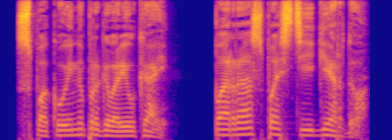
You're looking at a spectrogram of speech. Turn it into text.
— спокойно проговорил Кай. «Пора спасти Герду».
